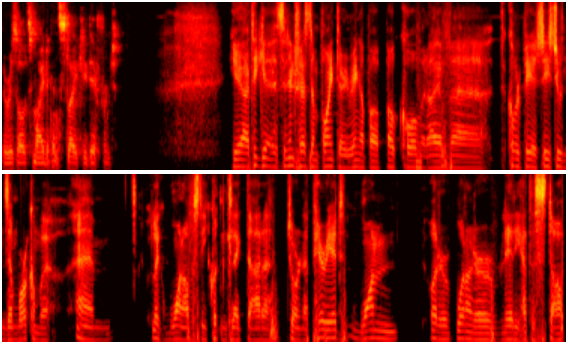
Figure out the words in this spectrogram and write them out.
the results might have been slightly different. Yeah, I think it's an interesting point there. You ring up about, about COVID. I have uh, a couple of PhD students I'm working with. Um, like one obviously couldn't collect data during that period. One other one other lady had to stop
